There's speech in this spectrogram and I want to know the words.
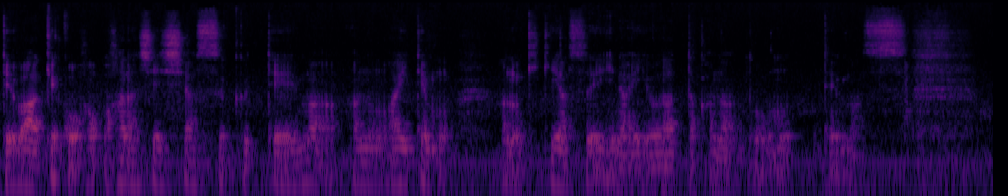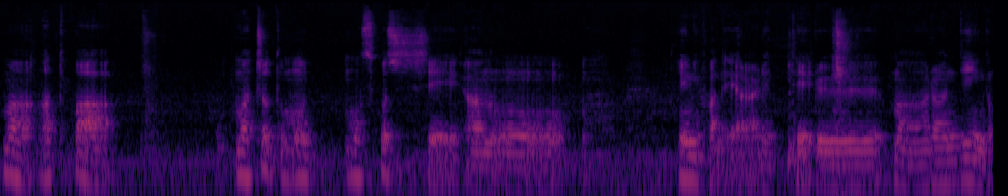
ては結構お話ししやすくて、まあ、あの相手もあの聞きやすい内容だったかなと思ってます。まあ、あとは、まあ、ちょっともうもう少しあのユニファでやられてる、まあ、R&D の、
